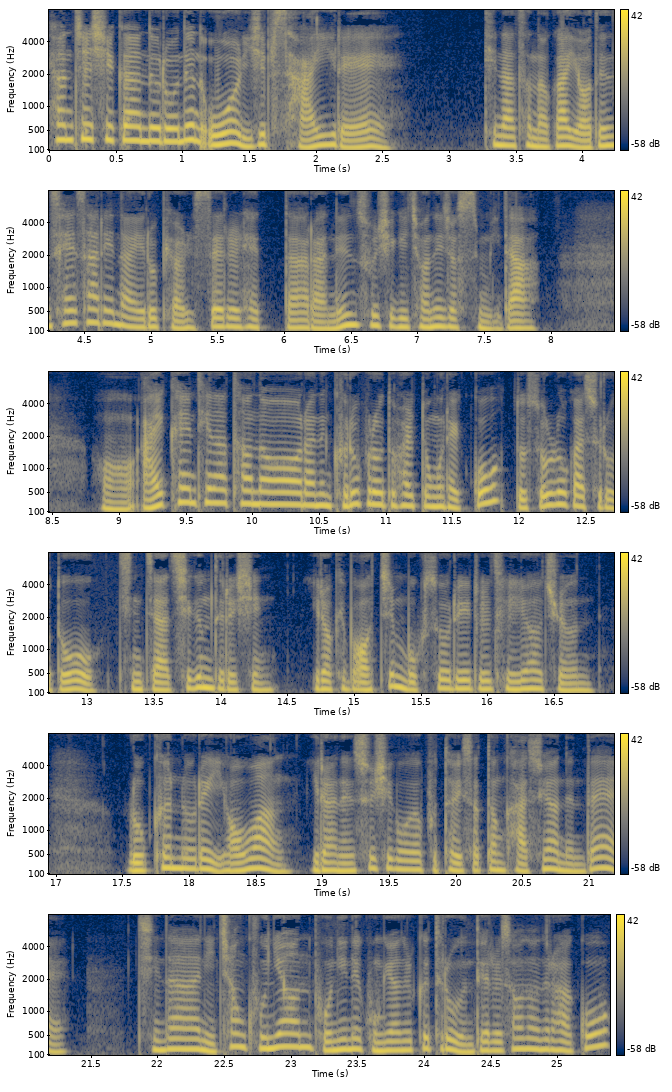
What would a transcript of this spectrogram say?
현지 시간으로는 5월 24일에 티나 터너가 83살의 나이로 별세를 했다라는 소식이 전해졌습니다. 어, 아이크 앤 티나 터너라는 그룹으로도 활동을 했고 또 솔로 가수로도 진짜 지금 들으신 이렇게 멋진 목소리를 들려준 로큰롤의 여왕이라는 수식어가 붙어 있었던 가수였는데 지난 2009년 본인의 공연을 끝으로 은퇴를 선언을 하고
